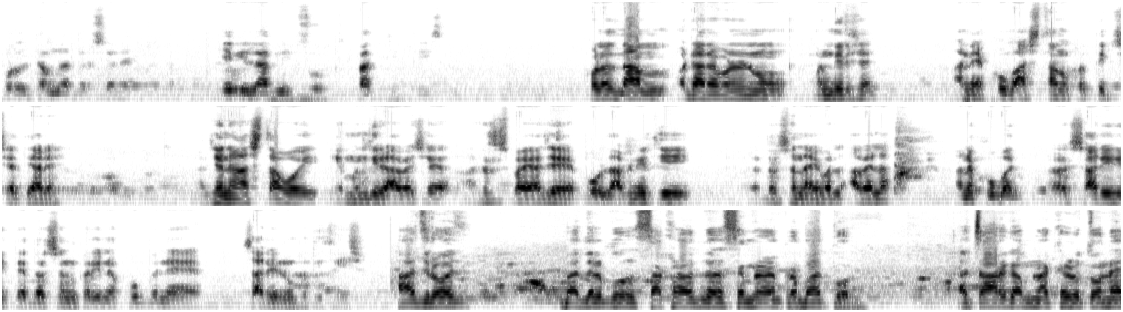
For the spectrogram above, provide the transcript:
ખોડલધામના દર્શન કેવી લાગણી શું વાતચીત થઈ છે? ખોડલધામ અઢાર વર્ણનું મંદિર છે અને ખૂબ આસ્થાનું પ્રતીક છે ત્યારે. જેને આસ્થા હોય એ મંદિર આવે છે. હર્ષભાઈ આજે બહુ લાગણીથી દર્શન આવેલ- અને ખૂબ જ સારી રીતે દર્શન કરીને ખૂબ એને સારી અનુભૂતિ થઈ છે. આજ રોજ બાદલપુર સાખરાવદર સેમરા પ્રભાતપુર આ ચાર ગામના ખેડૂતોને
